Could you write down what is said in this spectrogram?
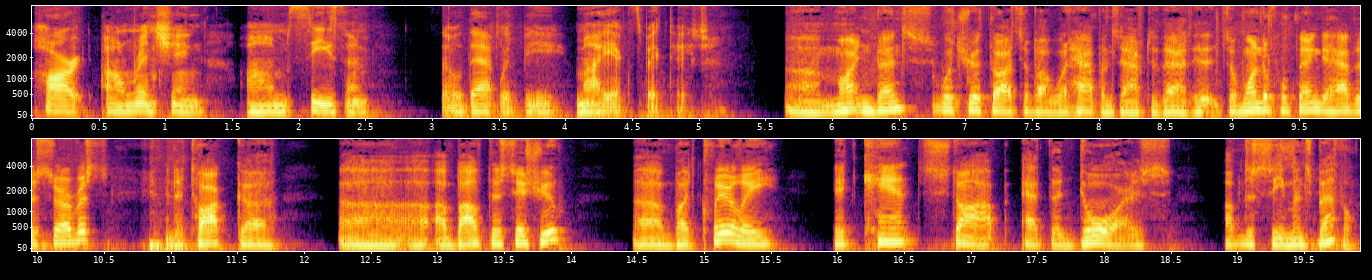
heart um, wrenching um, season. So that would be my expectation. Uh, Martin Bentz, what's your thoughts about what happens after that? It's a wonderful thing to have this service and to talk uh, uh, about this issue, uh, but clearly it can't stop at the doors of the Seamen's Bethel.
